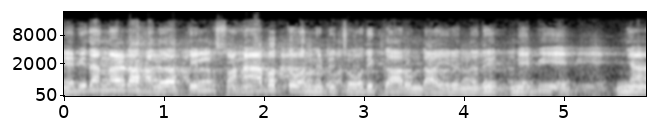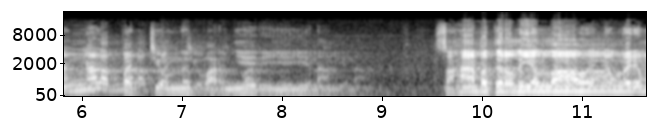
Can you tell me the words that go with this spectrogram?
നബിതങ്ങളുടെ ഹലത്തിൽ സഹാബത്ത് വന്നിട്ട് ചോദിക്കാറുണ്ടായിരുന്നത് നബിയെ ഞങ്ങളെ പറ്റി ഒന്ന് പറഞ്ഞു തരീന്നാണ് സഹാബത്ത് റളിയല്ലാഹുവിനും വരും.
